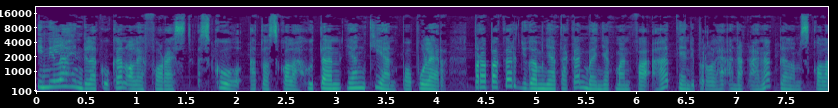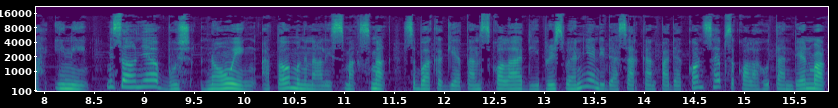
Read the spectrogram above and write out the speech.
Inilah yang dilakukan oleh Forest School atau sekolah hutan yang kian populer. Para pakar juga menyatakan banyak manfaat yang diperoleh anak-anak dalam sekolah ini. Misalnya bush knowing atau mengenali semak-semak, sebuah kegiatan sekolah di Brisbane yang didasarkan pada konsep sekolah hutan Denmark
